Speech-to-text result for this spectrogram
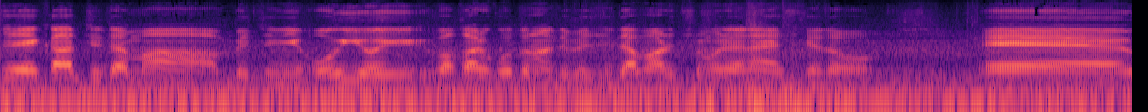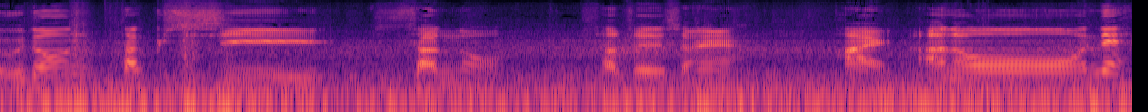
影かって言ったらまあ別においおい分かることなんで別に黙るつもりはないですけどえー、うどんタクシーさんの撮影でしたね。はい。あのー、ね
